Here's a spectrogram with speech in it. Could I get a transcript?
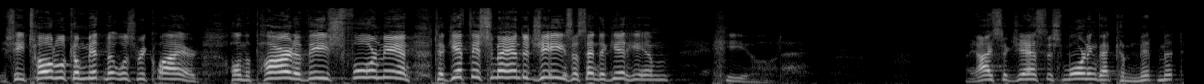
You see, total commitment was required on the part of these four men to get this man to Jesus and to get him healed. May I suggest this morning that commitment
